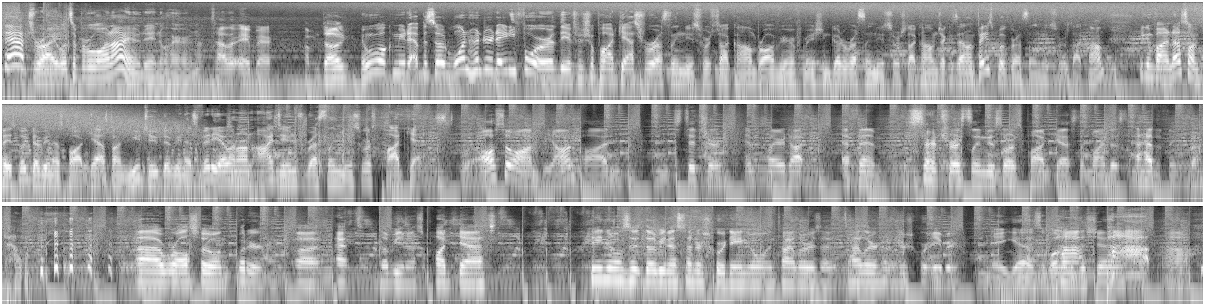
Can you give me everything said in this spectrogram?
That's right. What's up, everyone? I am Daniel Herron, Tyler Abear. I'm Doug. and we welcome you to episode 184 of the official podcast for WrestlingNewsSource.com. For all of your information, go to WrestlingNewsSource.com. Check us out on Facebook, WrestlingNewsSource.com. You can find us on Facebook, WNS Podcast, on YouTube, WNS Video, and on iTunes, Wrestling News Source Podcast. We're also on Beyond Pod, Stitcher, and Player.fm. Search Wrestling News Source Podcast to find us. I had to think about that one. Uh, we're also on Twitter uh, at WNS Podcast. Daniel's at WNS underscore Daniel, and Tyler is at Tyler underscore Aber. There you go. So welcome Pop, to the show. pop. Ah.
